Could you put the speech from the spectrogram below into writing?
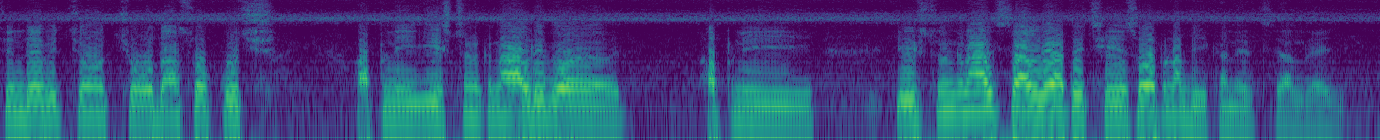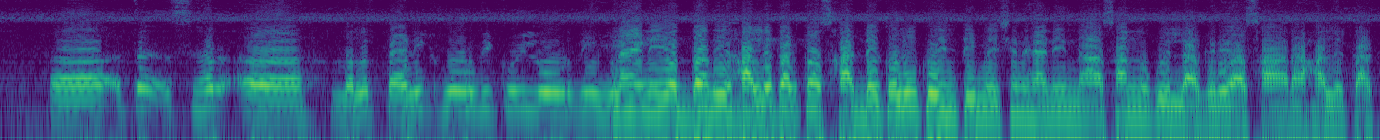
ਜਿੰਦੇ ਵਿੱਚੋਂ 1400 ਕੁਝ ਆਪਣੀ ਈਸਟਰਨ ਕਨਾਲ ਦੀ ਆਪਣੀ ਈਸਟਰਨ ਕਨਾਲ 'ਚ ਚੱਲ ਰਿਹਾ ਤੇ 600 ਆਪਣਾ ਬੀਕਾਨੇਰ 'ਚ ਚੱਲ ਰਿਹਾ ਜੀ। ਤਾਂ ਸਰ ਮਤਲਬ ਪੈਨਿਕ ਹੋਣ ਦੀ ਕੋਈ ਲੋੜ ਨਹੀਂ ਹੈ? ਨਹੀਂ ਨਹੀਂ ਇਦਾਂ ਦੀ ਹਾਲੇ ਤੱਕ ਤਾਂ ਸਾਡੇ ਕੋਲ ਵੀ ਕੋਈ ਇੰਟੀਮੇਸ਼ਨ ਹੈ ਨਹੀਂ ਨਾ ਸਾਨੂੰ ਕੋਈ ਲੱਗ ਰਿਹਾ ਸਾਰਾ ਹਾਲੇ ਤੱਕ।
